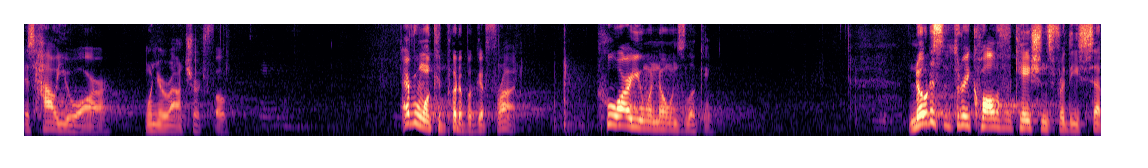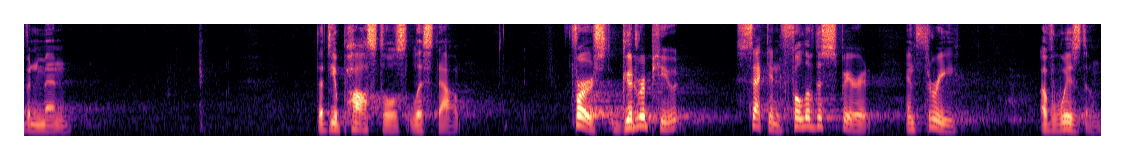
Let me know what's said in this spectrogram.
as how you are when you're around church folk. Everyone could put up a good front. Who are you when no one's looking? Notice the three qualifications for these seven men that the apostles list out. First, good repute. Second, full of the Spirit. And three, of wisdom.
